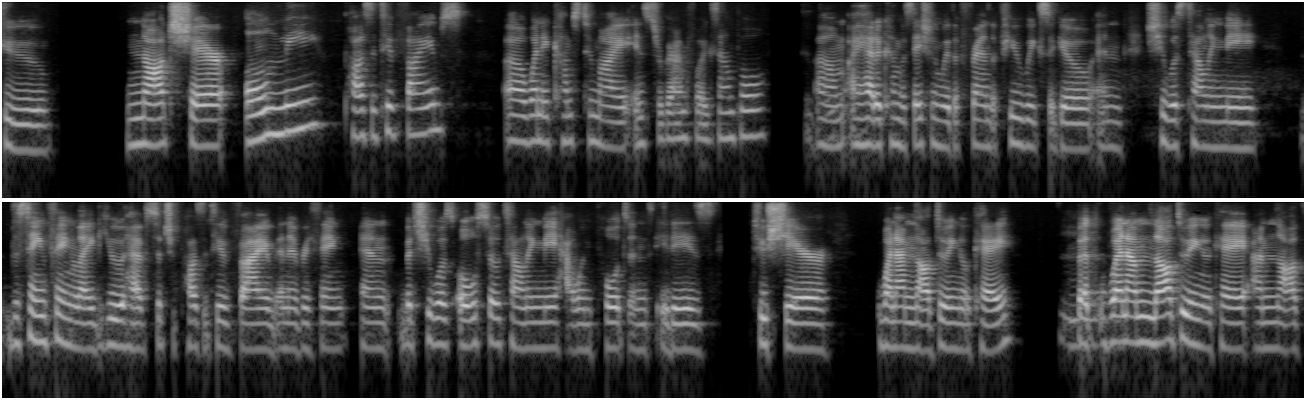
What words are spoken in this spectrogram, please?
to not share only positive vibes uh, when it comes to my Instagram, for example. Um, I had a conversation with a friend a few weeks ago, and she was telling me the same thing like you have such a positive vibe and everything and but she was also telling me how important it is to share when i'm not doing okay mm-hmm. but when i'm not doing okay i'm not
